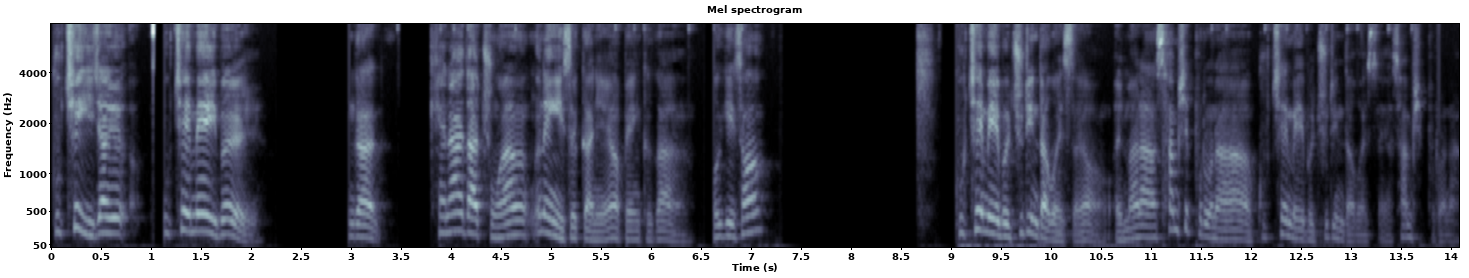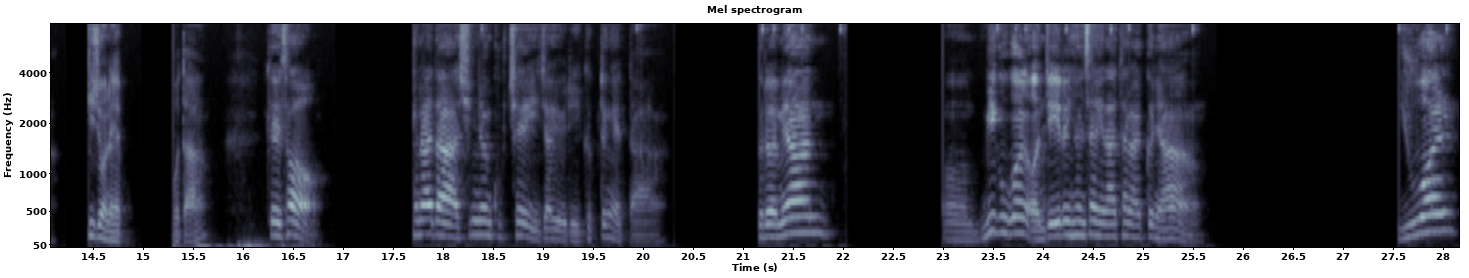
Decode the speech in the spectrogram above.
국채 이자율 국채 매입을 그러니까 캐나다 중앙은행이 있을 거 아니에요. 뱅크가 거기서 국채 매입을 줄인다고 했어요. 얼마나 30%나 국채 매입을 줄인다고 했어요. 30%나 기존에 보다. 그래서 캐나다 10년 국채 이자율이 급등했다. 그러면 어, 미국은 언제 이런 현상이 나타날 거냐? 6월,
